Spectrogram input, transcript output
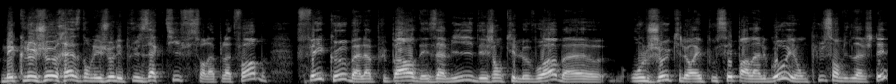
mais que le jeu reste dans les jeux les plus actifs sur la plateforme, fait que bah, la plupart des amis, des gens qui le voient, bah, euh, ont le jeu qui leur est poussé par l'algo et ont plus envie de l'acheter,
